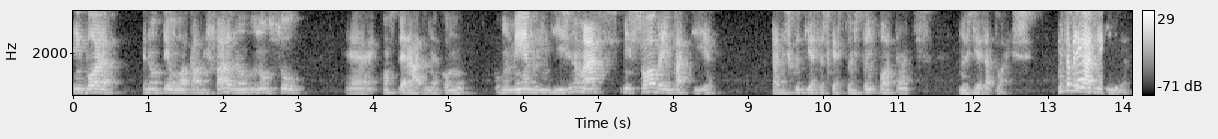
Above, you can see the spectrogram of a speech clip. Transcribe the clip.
Embora eu não tenha um local de fala, não, não sou é, considerado né, como, como membro indígena, mas me sobra empatia para discutir essas questões tão importantes nos dias atuais. Muito obrigado, minha querida.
